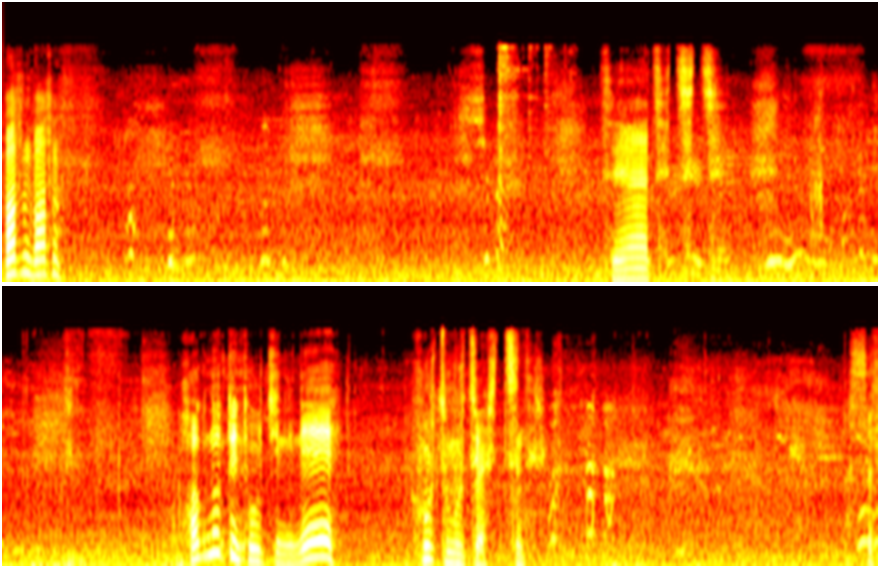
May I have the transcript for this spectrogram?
Болно болно. За за, за. Хогнуудын түүж ийн гинэ. Хүрз мөрз барьцсан. Бас л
